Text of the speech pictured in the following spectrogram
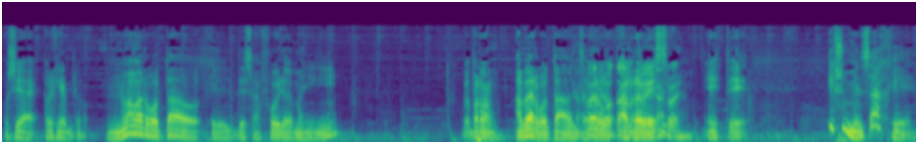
O sea, por ejemplo, no haber votado el desafuero de Manini, perdón, haber votado el Haber desafuero votado, al sí, revés, al revés. este, es un mensaje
